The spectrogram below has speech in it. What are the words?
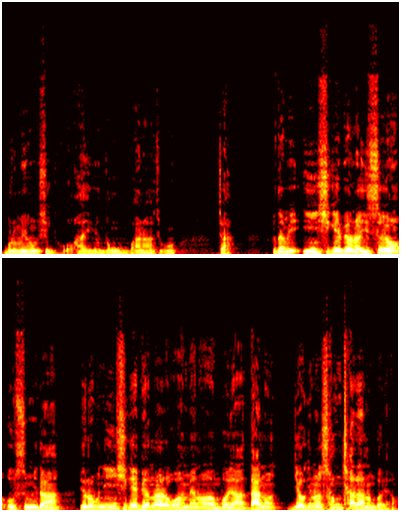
물음의 형식이고 아 이건 너무 많아가지고 자 그 다음에 인식의 변화 있어요? 없습니다. 여러분 인식의 변화라고 하면은 뭐야 나는 여기는 성찰하는 거예요.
